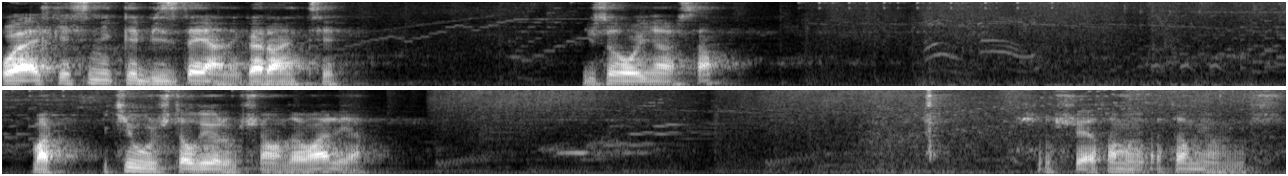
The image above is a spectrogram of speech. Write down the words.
Bu el kesinlikle bizde yani garanti. Güzel oynarsam. Bak iki vuruşta alıyorum şu anda var ya. Şunu şuraya atamıyor, atamıyor muyuz?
